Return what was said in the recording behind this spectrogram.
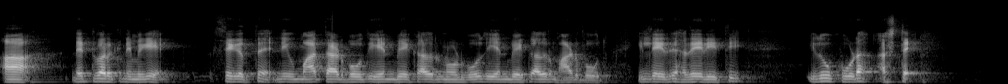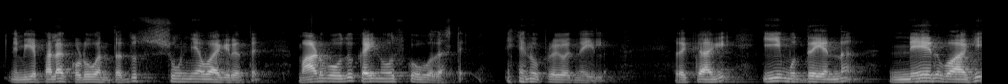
ಆ ನೆಟ್ವರ್ಕ್ ನಿಮಗೆ ಸಿಗುತ್ತೆ. ನೀವು ಮಾತಾಡ್ಬೋದು, ಏನು ಬೇಕಾದರೂ ನೋಡ್ಬೋದು, ಏನು ಬೇಕಾದರೂ ಮಾಡ್ಬೋದು. ಇಲ್ಲದೇ ಇದ್ದರೆ ಅದೇ ರೀತಿ ಇದು ಕೂಡ ಅಷ್ಟೇ. ನಿಮಗೆ ಫಲ ಕೊಡುವಂಥದ್ದು ಶೂನ್ಯವಾಗಿರುತ್ತೆ. ಮಾಡ್ಬೋದು, ಕೈ ನೋಯಿಸ್ಕೋಬೋದು ಅಷ್ಟೇ. ಏನೂ ಪ್ರಯೋಜನ ಇಲ್ಲ. ಅದಕ್ಕಾಗಿ ಈ ಮುದ್ರೆಯನ್ನು ನೇರವಾಗಿ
